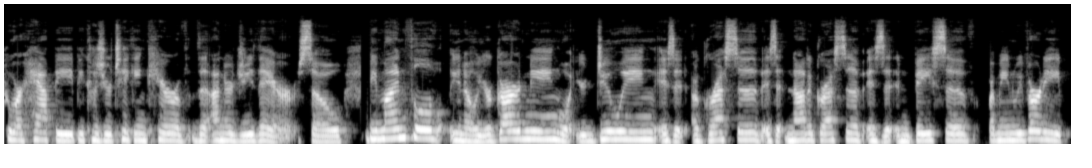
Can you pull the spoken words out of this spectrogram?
who are happy because you're taking care of the energy there. So be mindful of you know your gardening what you're doing. Is it aggressive? Is it not aggressive? Is it invasive? I mean we've already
